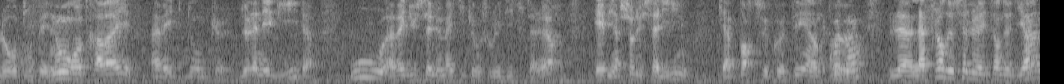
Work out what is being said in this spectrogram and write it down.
le repimper. Nous, on retravaille avec donc de la vide ou avec du sel de maquis, comme je vous l'ai dit tout à l'heure, et bien sûr du saline qui apporte ce côté un peu. quoi ça? la, la fleur de sel de l'étang de Diane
